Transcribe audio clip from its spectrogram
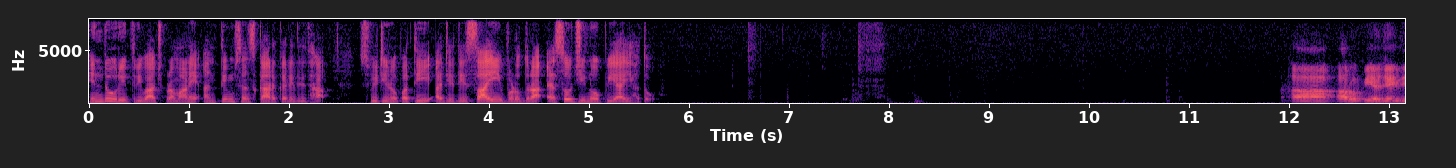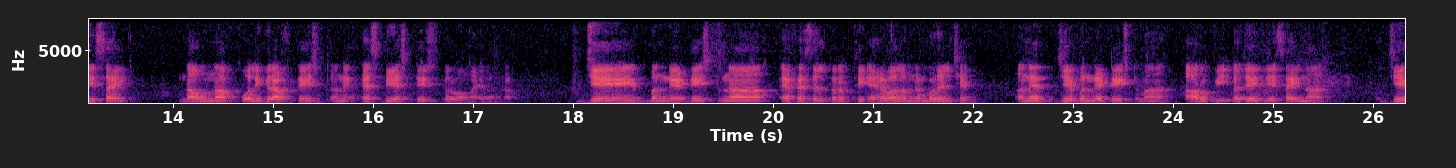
હિન્દુ રીત રિવાજ પ્રમાણે અંતિમ સંસ્કાર કરી દીધા. સ્વીટીનો પતિ અજય દેસાઈ વડોદરા એસઓજીનો પીઆઈ હતો. આ આરોપી અજય દેસાઈ નાઉના પોલીગ્રાફ ટેસ્ટ અને એસડીએસ ટેસ્ટ કરવામાં આવ્યા હતા. જે બંને ટેસ્ટના એફએસએલ તરફથી અહેવાલ અમને મળેલ છે અને જે બંને ટેસ્ટમાં આરોપી અજય દેસાઈના જે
